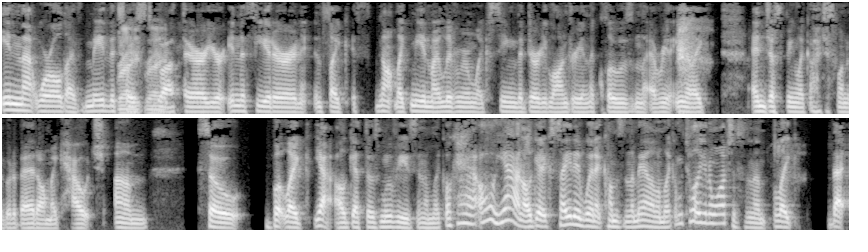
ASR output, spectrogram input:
in that world, I've made the choice right, to go out there. You're in the theater and it's like, it's not like me in my living room, like seeing the dirty laundry and the clothes and the everything, you know, like, and just being like, oh, I just want to go to bed on my couch. Um, so, but like, yeah, I'll get those movies and I'm like, okay, oh yeah. And I'll get excited when it comes in the mail. And I'm like, I'm totally going to watch this. And then like that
